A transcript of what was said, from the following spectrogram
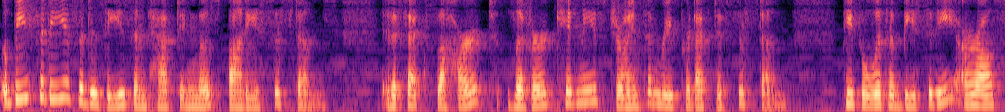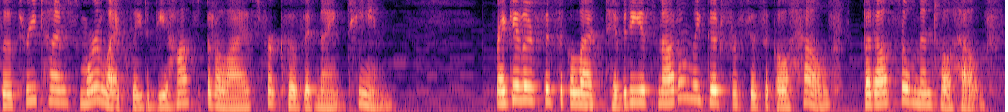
Obesity is a disease impacting most body systems. It affects the heart, liver, kidneys, joints, and reproductive system. People with obesity are also three times more likely to be hospitalized for COVID 19. Regular physical activity is not only good for physical health, but also mental health.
